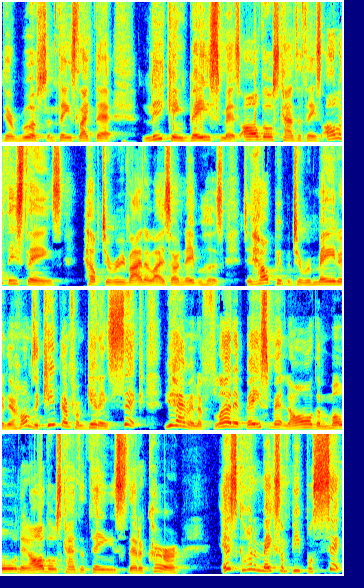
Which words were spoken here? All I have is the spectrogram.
their roofs, and things like that, leaking basements, all those kinds of things, all of these things help to revitalize our neighborhoods, to help people to remain in their homes and keep them from getting sick. You having a flooded basement and all the mold and all those kinds of things that occur, it's going to make some people sick.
